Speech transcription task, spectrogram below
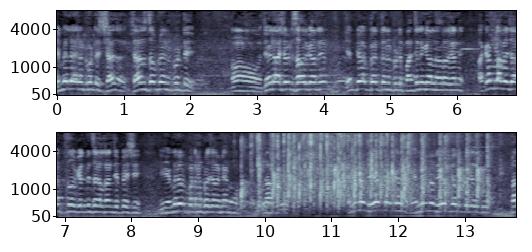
ఎమ్మెల్యే అయినటువంటి శాస- శాసనసభ్యులైనటువంటి ఆ, జయనాథ్ రెడ్డి సార్ గారిని ఎంపీ అభ్యర్థి అయినటువంటి పంచలింగాల నాగరాజు గారిని అఖండ మెజార్టీతో గెలిపించగలరని చెప్పేసి ఈ ఎమ్మెల్యేలు పట్టణ ప్రజలకు నేను ఎమ్మెల్యే నియోజకవర్గం ఎమ్మెల్యే నియోజకవర్గ ప్రజలకు నా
